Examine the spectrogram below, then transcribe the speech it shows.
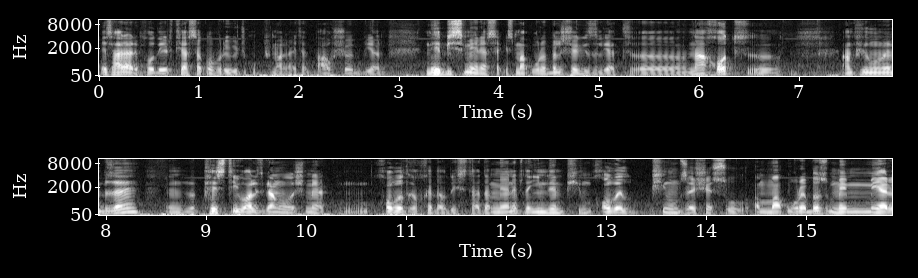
ეს არ არის მხოლოდ ერთი ასაკობრივი ჯგუფი, მაგალითად ბავშვები ან ნებისმიერი ასაკის მაყურებელი შეგიძლიათ ნახოთ ამ ფილმებზე. ფესტივალის განმავლობაში მე ყოველდღე ხედავდი ის ადამიანებს და იმდენ ფილმ ყოველ ფილმზე შესულ მაყურებელს მე მე არ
